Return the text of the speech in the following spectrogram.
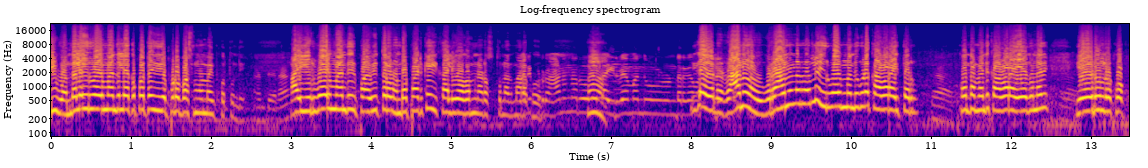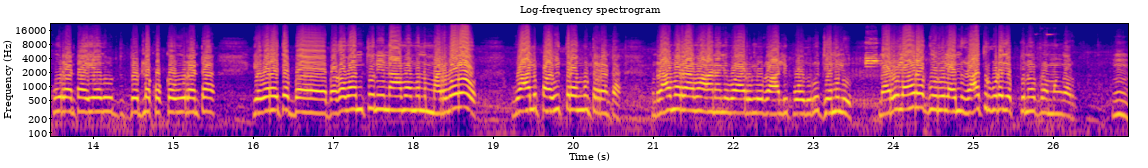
ఈ వందల ఇరవై మంది లేకపోతే ఇది ఎప్పుడో భస్మం అయిపోతుంది. ఆ ఇరవై మంది పవిత్ర ఉండేప్పటికే ఈ కలియోగం నడుస్తున్నది మనకు. రాను రానున్న రోజులు ఇరవై మంది కూడా కవర్ అవుతారు. కొంతమంది కవర్ అయ్యేది ఉన్నది. ఏడులకు ఒక్క ఊరంట ఏడు దొడ్లకు ఒక్క ఊరంట. ఎవరైతే భగవంతుని నామమును మరవరో వాళ్ళు పవిత్రంగా ఉంటారంట. రామరామ అనని వారులు రాలిపోదురు జనులు. నరులార గురులు అని రాత్రి కూడా చెప్తున్నారు బ్రహ్మంగారు. ఉం.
